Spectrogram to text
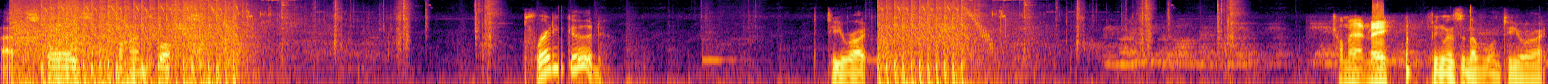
At the stairs, behind the box. Pretty good. To your right. Come at me. I think there's another one to your right.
